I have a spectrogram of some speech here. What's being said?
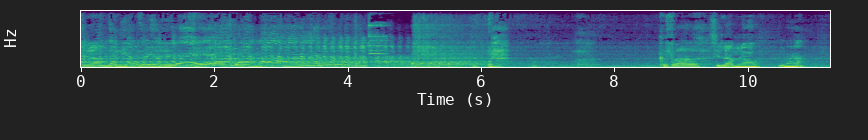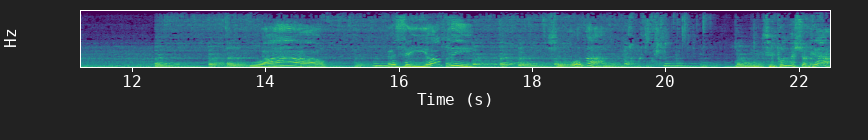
שילמתי. אתם יצא יפה. כבר... שילמנו. מה? וואו, איזה יופי! של רובע. ציפוי משגע.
